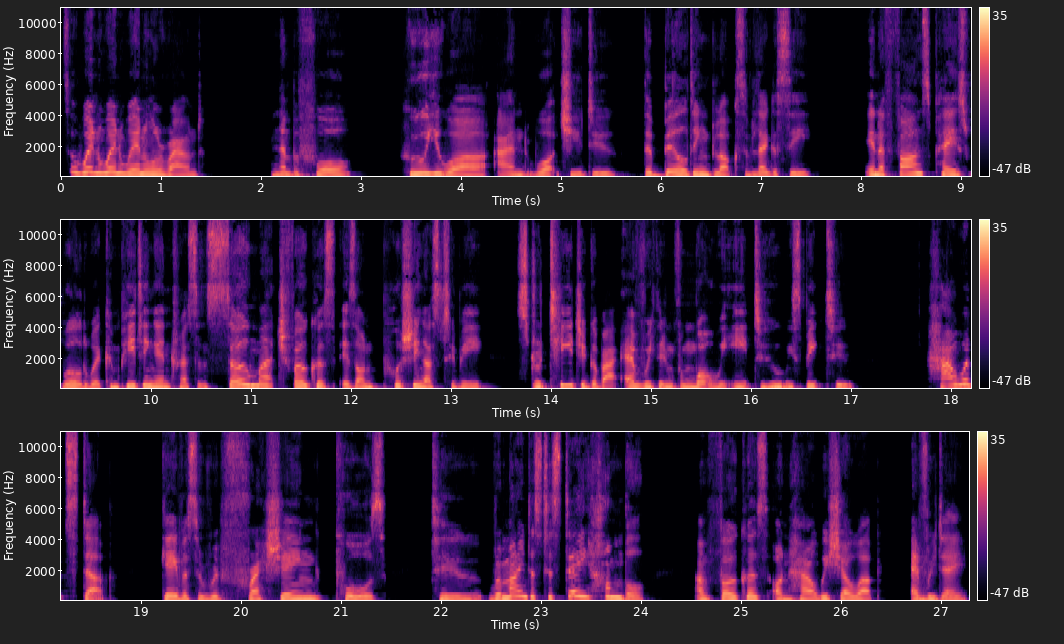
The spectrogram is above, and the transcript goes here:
So win-win-win all around. Number four, who you are and what you do, the building blocks of legacy. In a fast paced world where competing interests and so much focus is on pushing us to be strategic about everything from what we eat to who we speak to, Howard Stupp gave us a refreshing pause to remind us to stay humble and focus on how we show up every day.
